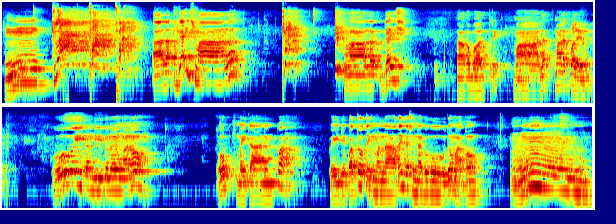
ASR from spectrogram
Hmm. Alat guys, maalat. Maalat guys. Nakaka-bad trip. Maalat. Maalat pala yun. Uy, nandito na yung ano. Oh, may kanin pa. Pwede pa to. Tikman natin kasi nagugutom ako. Mmm.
